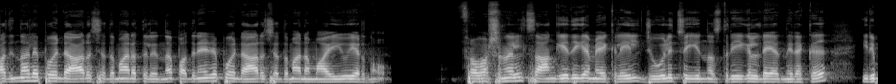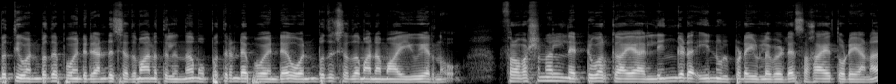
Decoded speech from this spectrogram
പതിനാല് പോയിന്റ് ആറ് ശതമാനത്തിൽ നിന്ന് പതിനേഴ് പോയിന്റ് ആറ് ശതമാനമായി ഉയർന്നു. പ്രൊഫഷണൽ സാങ്കേതിക മേഖലയിൽ ജോലി ചെയ്യുന്ന സ്ത്രീകളുടെ നിരക്ക് ഇരുപത്തി ഒൻപത് പോയിന്റ് രണ്ട് ശതമാനത്തിൽ നിന്ന് മുപ്പത്തിരണ്ട് പോയിന്റ് ഒൻപത് ശതമാനമായി ഉയർന്നു. പ്രൊഫഷണൽ നെറ്റ്വർക്കായ ലിങ്ക്ഡ് ഇൻ ഉൾപ്പെടെയുള്ളവയുടെ സഹായത്തോടെയാണ്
